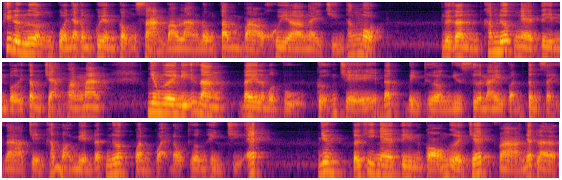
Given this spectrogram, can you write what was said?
Khi lực lượng của nhà cầm quyền Cộng sản vào làng Đồng Tâm vào khuya ngày 9 tháng 1, người dân khắp nước nghe tin với tâm trạng hoang mang. Nhiều người nghĩ rằng đây là một vụ cưỡng chế đất bình thường như xưa nay vẫn từng xảy ra trên khắp mọi miền đất nước quằn quại đau thương hình chữ S. Nhưng tới khi nghe tin có người chết và nhất là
